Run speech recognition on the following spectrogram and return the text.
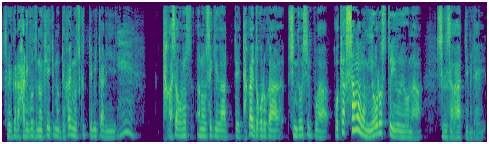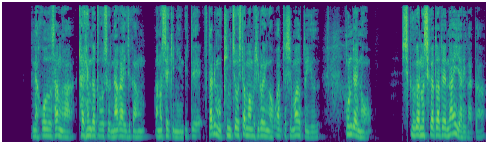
それからハリボテのケーキのでかいのを作ってみたり、え高さのあの席があって高いところから新郎新婦がお客様を見下ろすというような仕草があってみたり仲人さんが大変だと思うんですけど長い時間あの席にいて2人も緊張したまま披露宴が終わってしまうという本来の祝賀の仕方でないやり方、は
